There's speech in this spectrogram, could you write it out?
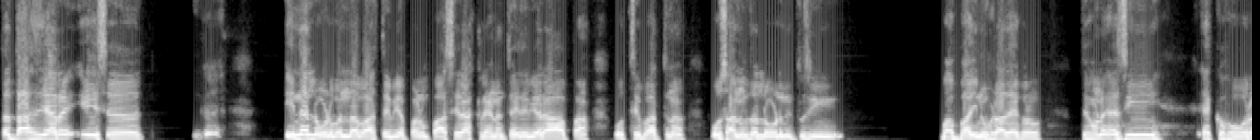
ਤਾਂ 10000 ਇਸ ਇਹਨਾਂ ਲੋੜਵੰਦਾਂ ਵਾਸਤੇ ਵੀ ਆਪਾਂ ਨੂੰ ਪਾਸੇ ਰੱਖ ਲੈਣਾ ਚਾਹੀਦਾ ਵੀ ਯਾਰ ਆਹ ਆਪਾਂ ਉੱਥੇ ਵਰਤਣਾ ਉਹ ਸਾਨੂੰ ਤਾਂ ਲੋੜ ਨਹੀਂ ਤੁਸੀਂ ਬਾਬਾ ਜੀ ਨੂੰ ਫੜਾ ਦਿਆ ਕਰੋ। ਤੇ ਹੁਣ ਅਸੀਂ ਇੱਕ ਹੋਰ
